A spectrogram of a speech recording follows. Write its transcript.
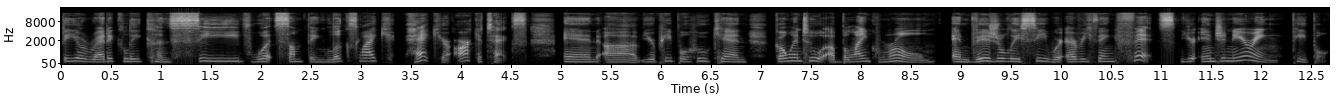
theoretically conceive what something looks like. Heck, your architects and uh, your people who can go into a blank room and visually see where everything fits. Your engineering people.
